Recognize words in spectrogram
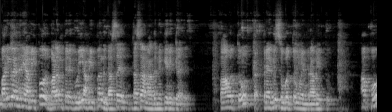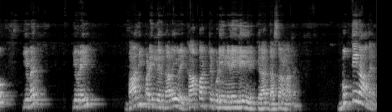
பரிவர்த்தனை அமைப்பு ஒரு பலம் பெறக்கூடிய அமைப்பு அந்த தச தசாநாதனுக்கு இருக்கிறது. பாவத்துவம் பிறகு சுபத்துவம் என்ற அமைப்பு. அப்போ இவர் இவரை பாதிப்படைந்திருந்தாலும் இவரை காப்பாற்றக்கூடிய நிலையிலே இருக்கிறார் தசாநாதன். புக்திநாதன்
